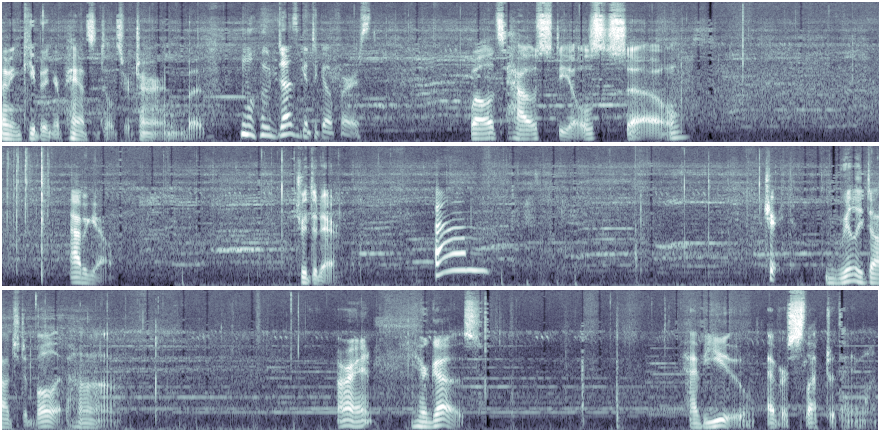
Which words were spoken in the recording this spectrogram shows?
I mean, keep it in your pants until it's your turn, but. Well, who does get to go first? Well, it's house deals, so. Abigail. Truth or dare? Really dodged a bullet, huh? All right, here goes. Have you ever slept with anyone?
